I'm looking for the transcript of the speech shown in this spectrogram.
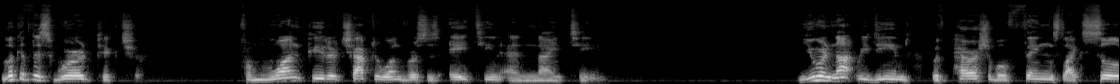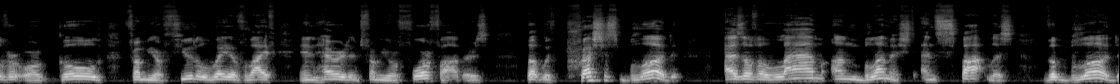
Look at this word picture from 1 Peter chapter 1 verses 18 and 19. You were not redeemed with perishable things like silver or gold from your futile way of life inherited from your forefathers, but with precious blood as of a lamb unblemished and spotless, the blood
